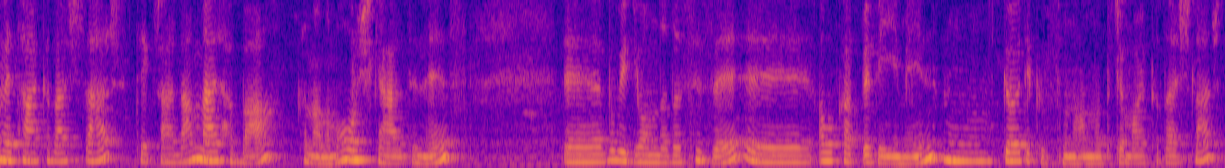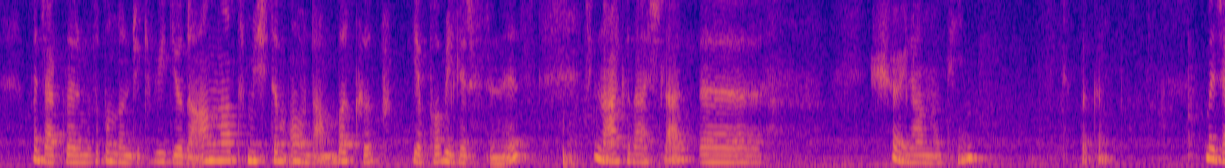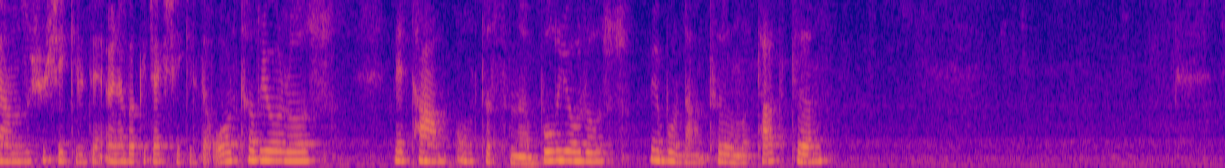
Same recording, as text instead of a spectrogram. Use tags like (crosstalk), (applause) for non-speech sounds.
Evet arkadaşlar tekrardan merhaba kanalıma hoş geldiniz. Ee, bu videomda da size e, avukat bebeğimin hmm, gövde kısmını anlatacağım arkadaşlar. Bacaklarımızı bundan önceki videoda anlatmıştım. Oradan bakıp yapabilirsiniz. Şimdi arkadaşlar e, şöyle anlatayım. Bakın bacağımızı şu şekilde öne bakacak şekilde ortalıyoruz ve tam ortasını buluyoruz. Ve buradan tığımı taktım.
